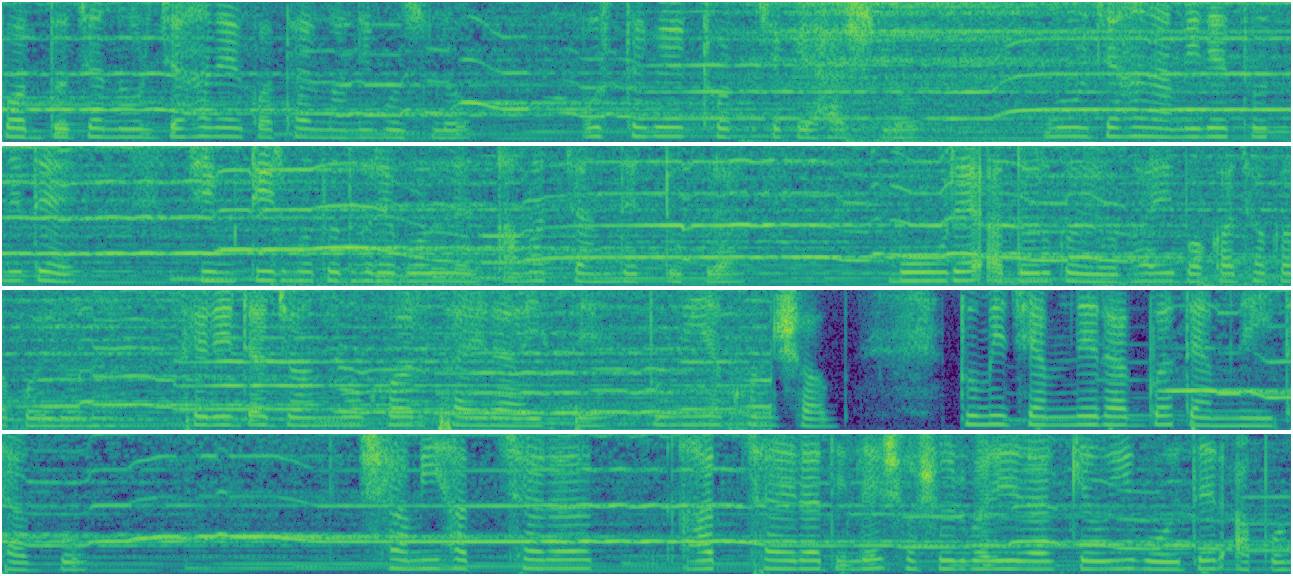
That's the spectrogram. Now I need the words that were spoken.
পদ্মজা নূরজাহানের কথার মানে বুঝল বুঝতে পেরে ঠোঁট চেপে হাসল। নূরজাহান আমিরের থুতনিতে চিমটির মতো ধরে বললেন, আমার চাঁদের টুকরা। বউরে আদর কইরো ভাই, বকাঝকা কইরো না। সেরিটা জন্মঘর সাইরা আইছে, তুমি এখন সব। তুমি যেমনে রাখবা, তেমনিই থাকব। স্বামী হাতছাড়া হাত ছায়রা দিলে শ্বশুরবাড়ির আর কেউই বউদের আপন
